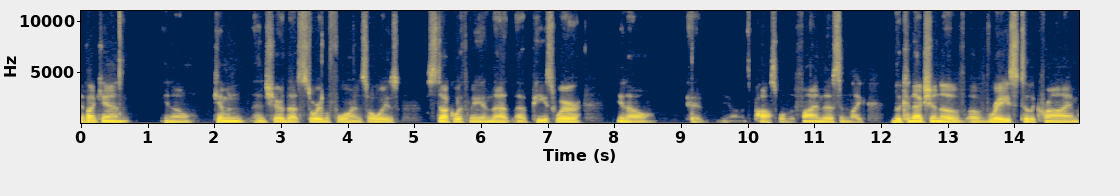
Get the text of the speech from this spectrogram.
If I can, you know, Kim had shared that story before and it's always stuck with me. And that, that piece where, you know, it, you know, it's possible to find this and like the connection of, of race to the crime,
